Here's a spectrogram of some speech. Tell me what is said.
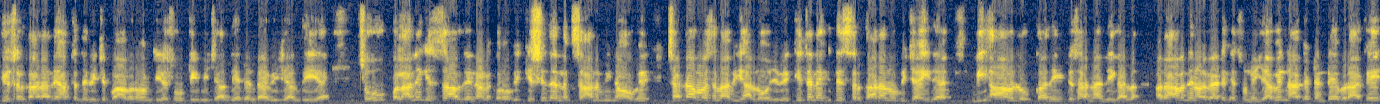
ਕਿ ਸਰਕਾਰਾਂ ਦੇ ਹੱਥ ਦੇ ਵਿੱਚ ਪਾਵਰ ਹੁੰਦੀ ਹੈ, ਸੋਟੀ ਵੀ ਚੱਲਦੀ ਹੈ, ਡੰਡਾ ਵੀ ਚੱਲਦੀ ਹੈ, ਸੋ ਪਲਾਨਿੰਗ ਹਿਸਾਬ ਦੇ ਨਾਲ ਕਰੋ ਵੀ ਕਿਸੇ ਦਾ ਨੁਕਸਾਨ ਵੀ ਨਾ ਹੋਵੇ, ਸਾਡਾ ਮਸਲਾ ਵੀ ਹੱਲ ਹੋ ਜਾਵੇ। ਕਿਤੇ ਨਾ ਕਿਤੇ ਸਰਕਾਰਾਂ ਨੂੰ ਵੀ ਚਾਹੀਦਾ ਵੀ ਆਮ ਲੋਕਾਂ ਦੀ, ਕਿਸਾਨਾਂ ਦੀ ਗੱਲ ਆਰਾਮ ਦੇ ਨਾਲ ਬੈਠ ਕੇ ਸੁਣੀ ਜਾਵੇ, ਨਾ ਕਿ ਡੰਡੇ ਭਰਾ ਕੇ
